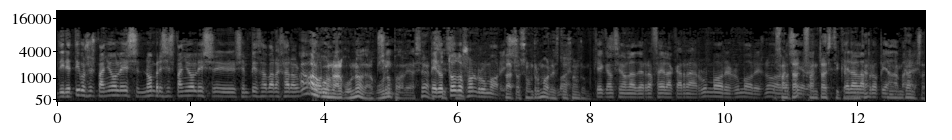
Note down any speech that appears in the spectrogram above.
directivos españoles, nombres españoles, eh, ¿se empieza a barajar alguno? Alguno, no? alguno, de alguno Sí. podría ser. Pero sí, todos sí. son rumores. Claro, todos son rumores, Bueno, todos son rumores. ¿Qué canción la de Rafael Acarrá? Rumores, rumores, ¿no? Fanta- así era. fantástica, Era la apropiada me para esto.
